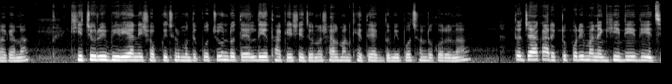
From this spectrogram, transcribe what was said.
লাগে না। খিচুড়ি, বিরিয়ানি সব কিছুর মধ্যে প্রচণ্ড তেল দিয়ে থাকে, সেজন্য সালমান খেতে একদমই পছন্দ করে না। তো যাক, আর একটু পরিমাণে ঘি দিয়ে দিয়েছি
